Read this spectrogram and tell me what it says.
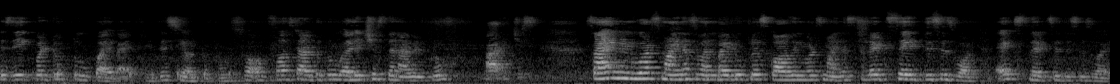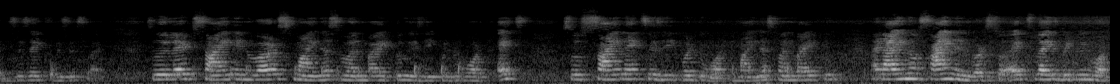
is equal to 2 pi by 3. This you have to prove. So first I have to prove LHS then I will prove RHS. Sine inverse minus 1 by 2 plus cos inverse minus, let's say this is what? X, let's say this is Y. This is X, this is Y. So let sine inverse minus 1 by 2 is equal to what? X. So sine x is equal to what? Minus 1 by 2. And I know sine inverse. So x lies between what?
